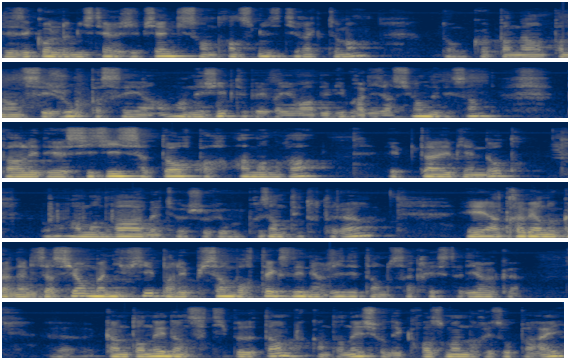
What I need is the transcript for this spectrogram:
des écoles de mystère égyptiennes qui sont transmises directement. Donc euh, pendant, pendant ces jours passés en, Égypte, eh ben, il va y avoir des vibralisations, des descentes par les déesses Isis, par Amon-Ra, et bien d'autres. Amondra, ben, je vais vous le présenter tout à l'heure, et à travers nos canalisations magnifiées par les puissants vortex d'énergie des temples sacrés. C'est-à-dire que euh, quand on est dans ce type de temple, quand on est sur des croisements de réseaux pareils,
